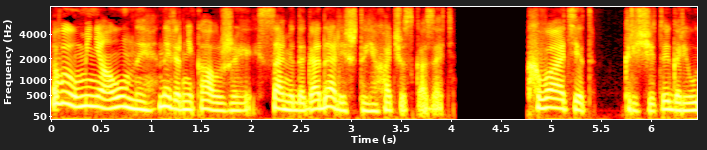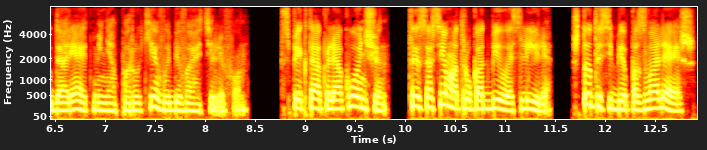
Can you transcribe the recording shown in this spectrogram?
Вы у меня умные, наверняка уже сами догадались, что я хочу сказать. «Хватит!» — кричит Игорь и ударяет меня по руке, выбивая телефон. «Спектакль окончен. Ты совсем от рук отбилась, Лиля. Что ты себе позволяешь?»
